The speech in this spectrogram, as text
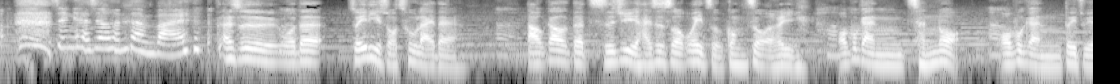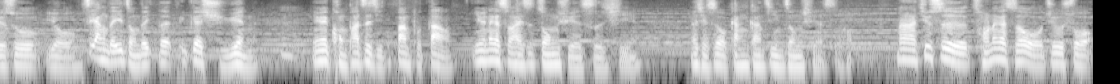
所以你还是要很坦白。但是我的嘴里所出来的，嗯，祷告的词句还是说为主工作而已。好好，我不敢承诺，嗯，我不敢对主耶稣有这样的一种的的一个许愿，嗯，因为恐怕自己办不到，因为那个时候还是中学时期，而且是我刚刚进中学的时候。那就是从那个时候，我就说，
